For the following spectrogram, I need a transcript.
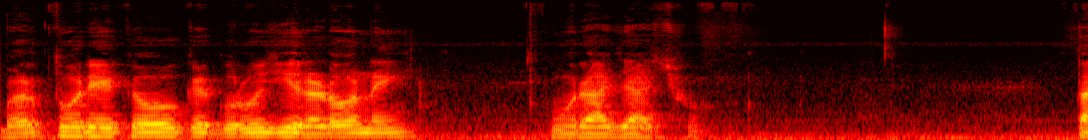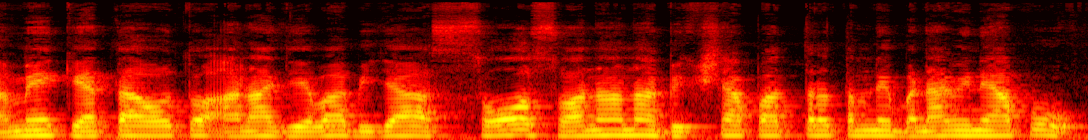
ભરતુરીએ કહ્યું કે ગુરુજી, રડો નહીં, હું રાજા છું. તમે કહેતા હો તો આના જેવા બીજા સો સોનાના ભિક્ષાપાત્ર તમને બનાવીને આપું.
